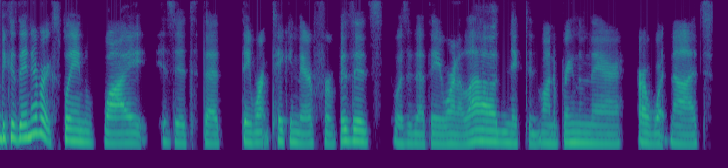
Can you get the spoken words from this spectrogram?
because they never explained why is it that they weren't taken there for visits? Was it that they weren't allowed? Nick didn't want to bring them there or whatnot?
